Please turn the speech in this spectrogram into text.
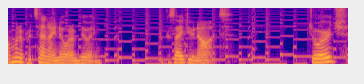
I'm gonna pretend I know what I'm doing. Because I do not. George?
